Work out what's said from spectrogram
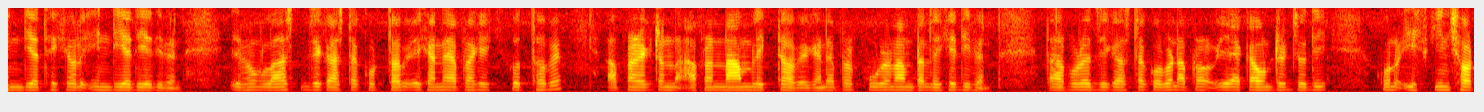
ইন্ডিয়া থেকে হলে ইন্ডিয়া দিয়ে দিবেন। এবং লাস্ট যে কাজটা করতে হবে, এখানে আপনাকে কি করতে হবে, আপনার একটা আপনার নাম লিখতে হবে। এখানে আপনার পুরো নামটা লিখে দিবেন। তারপরে যে কাজটা করবেন, আপনার এই অ্যাকাউন্টের যদি কোনো স্ক্রিনশট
